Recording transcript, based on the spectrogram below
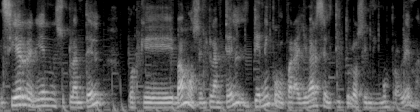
cierre bien su plantel, porque vamos, en plantel tienen como para llevarse el título sin ningún problema.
